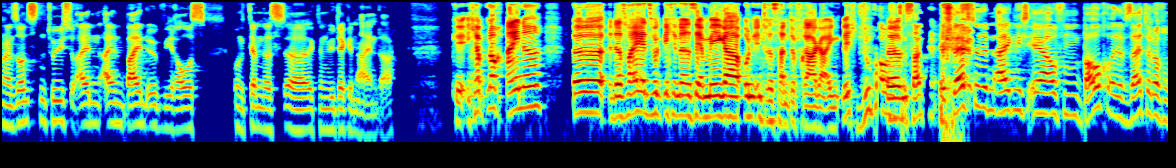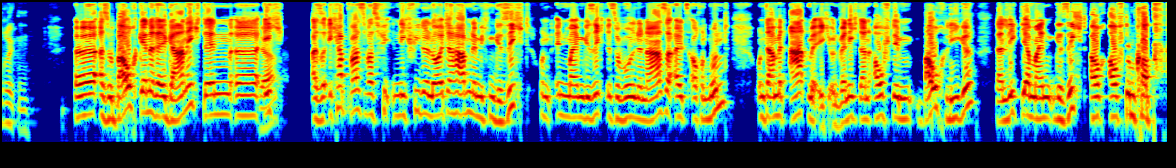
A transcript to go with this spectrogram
und ansonsten tue ich so ein, ein Bein irgendwie raus und klemme das, äh, klemm die Decke ein da. Okay, ich habe noch eine, äh, das war jetzt wirklich eine sehr mega uninteressante Frage eigentlich. Super Ähm, interessant. Äh, Schläfst du denn eigentlich eher auf dem Bauch, oder auf der Seite oder auf dem Rücken? Äh, also Bauch generell gar nicht, denn äh, Ja. ich, also ich habe was, was vi nicht viele Leute haben, nämlich ein Gesicht und in meinem Gesicht ist sowohl eine Nase als auch ein Mund und damit atme ich und wenn ich dann auf dem Bauch liege, dann liegt ja mein Gesicht auch auf dem Kopf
